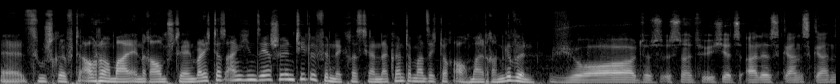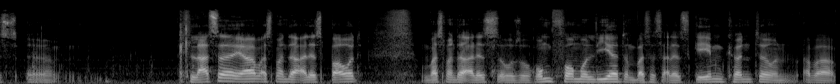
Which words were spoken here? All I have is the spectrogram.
äh, Zuschrift auch nochmal in den Raum stellen, weil ich das eigentlich einen sehr schönen Titel finde, Christian. Da könnte man sich doch auch mal dran gewöhnen. Ja, das ist natürlich jetzt alles ganz, ganz äh, klasse, ja, was man da alles baut und was man da alles so, so rumformuliert und was es alles geben könnte. Und, aber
